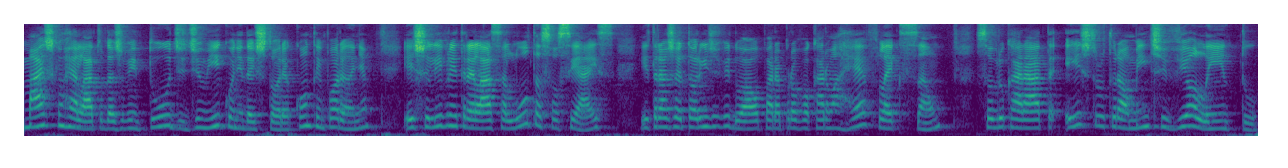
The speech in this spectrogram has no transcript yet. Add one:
Mais que um relato da juventude de um ícone da história contemporânea, este livro entrelaça lutas sociais e trajetória individual para provocar uma reflexão sobre o caráter estruturalmente violento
